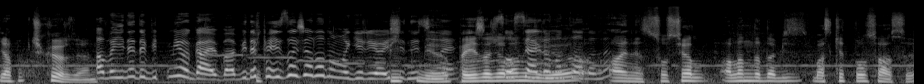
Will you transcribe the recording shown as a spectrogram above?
yapıp çıkıyoruz yani. Ama yine de bitmiyor galiba. Bir de peyzaj alanı mı giriyor işin Bitmiyor. içine? Peyzaj alanı Sosyal giriyor. donatı alanı. Aynen. Sosyal alanda da biz basketbol sahası,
